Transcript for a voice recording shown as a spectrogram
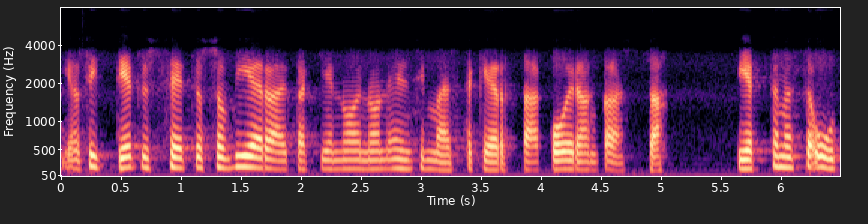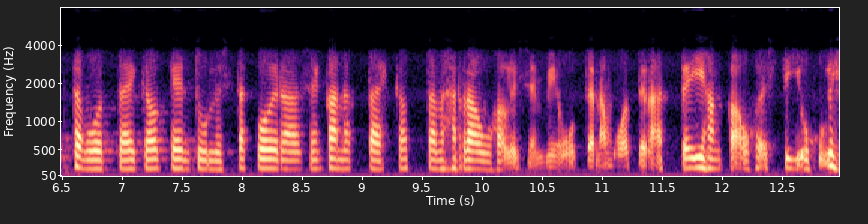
ja sitten tietysti se, että jos on vieraitakin, noin on ensimmäistä kertaa koiran kanssa viettämässä uutta vuotta eikä oikein tunne sitä koiraa, sen kannattaa ehkä ottaa vähän rauhallisemmin uutena vuotena, ettei ihan kauheasti juhli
